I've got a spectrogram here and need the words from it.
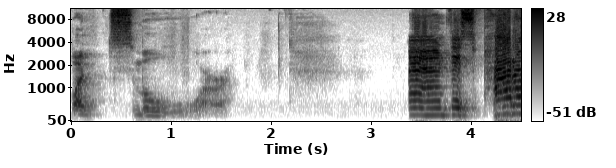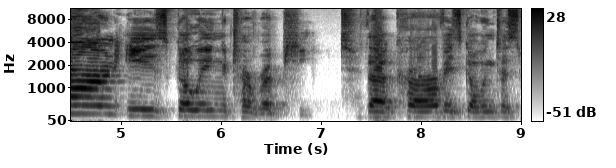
once more. And this pattern is going to repeat. The curve is going to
